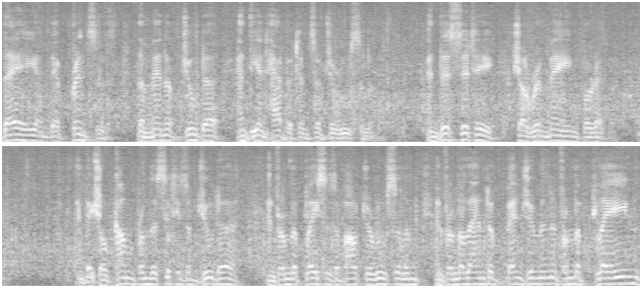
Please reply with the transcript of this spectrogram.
they and their princes, the men of Judah and the inhabitants of Jerusalem. And this city shall remain forever. And they shall come from the cities of Judah, and from the places about Jerusalem, and from the land of Benjamin, and from the plain,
